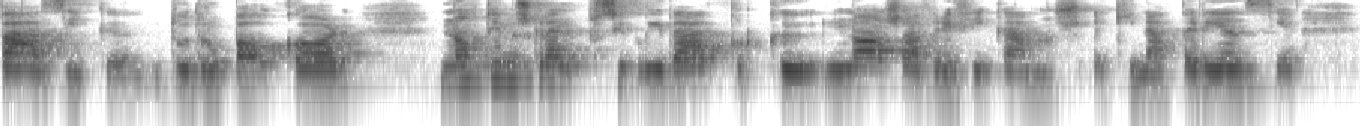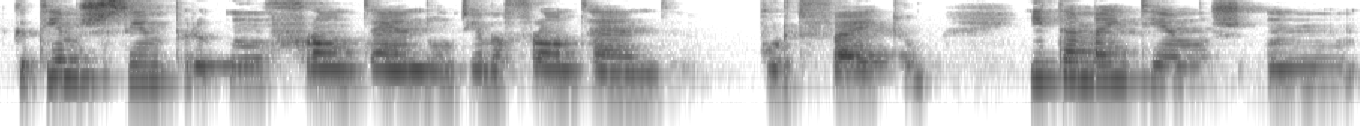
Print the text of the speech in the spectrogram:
básica do Drupal Core, não temos grande possibilidade porque nós já verificamos aqui na aparência que temos sempre um front-end, um tema front-end por defeito e também temos um,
